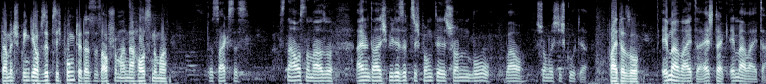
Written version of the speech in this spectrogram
damit springt ihr auf 70 Punkte, das ist auch schon mal eine Hausnummer. Du sagst es. Das ist eine Hausnummer. Also 31 Spiele, 70 Punkte ist schon, wow, ist schon richtig gut, ja. Weiter so. Immer weiter, Hashtag immer weiter.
